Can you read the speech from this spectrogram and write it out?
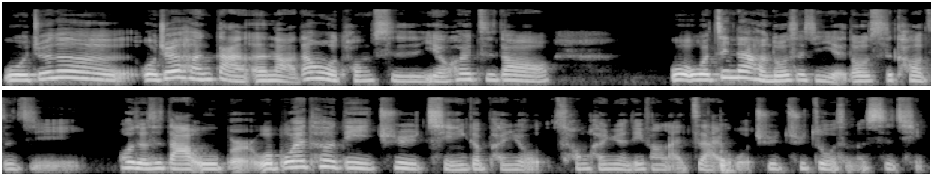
我觉得我觉得很感恩啊，但我同时也会知道。我我尽量很多事情也都是靠自己，或者是搭 Uber，我不会特地去请一个朋友从很远的地方来载我去去做什么事情。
